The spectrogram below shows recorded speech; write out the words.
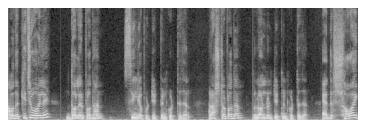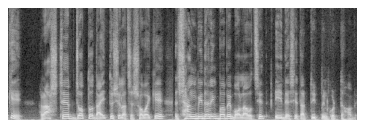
আমাদের কিছু হইলে দলের প্রধান সিঙ্গাপুর ট্রিটমেন্ট করতে যান, রাষ্ট্রপ্রধান লন্ডন ট্রিটমেন্ট করতে যান। এদের সবাইকে রাষ্ট্রের যত দায়িত্বশীল আছে সবাইকে সাংবিধানিকভাবে বলা উচিত এই দেশে তার ট্রিটমেন্ট করতে হবে।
